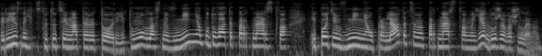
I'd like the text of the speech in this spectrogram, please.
різних інституцій на території. Тому, власне, вміння будувати партнерства і потім вміння управляти цими партнерствами є дуже важливим.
